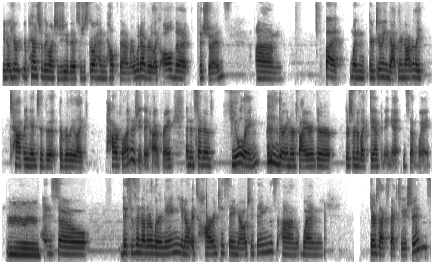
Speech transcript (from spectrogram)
you know your, your parents really wanted you to do this so just go ahead and help them or whatever like all the the shoulds. Um, but when they're doing that, they're not really tapping into the, the really like powerful energy they have, right? And instead of fueling their inner fire, they're they're sort of like dampening it in some way. Mm. And so this is another learning. You know, it's hard to say no to things um, when there's expectations,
